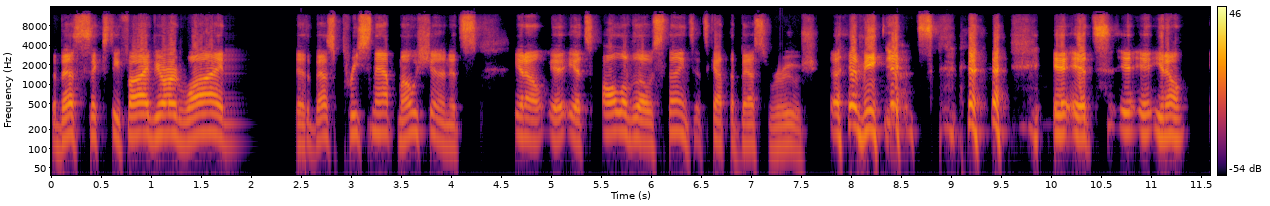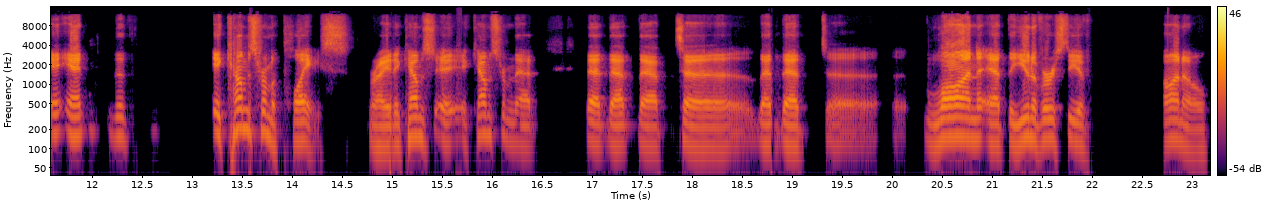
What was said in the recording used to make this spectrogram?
the best 65 yard wide, It's the best pre snap motion. It's, you know, it, it's all of those things. It's got the best rouge. I mean, yeah. it's, it, it's, it, you know, and the, it comes from a place, right? It comes, it comes from that, that, that, that, uh, that, that, uh, lawn at the University of Toronto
